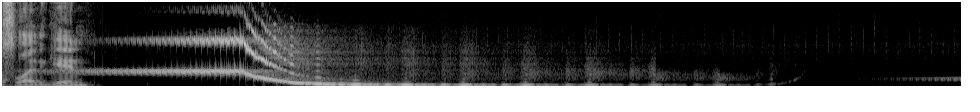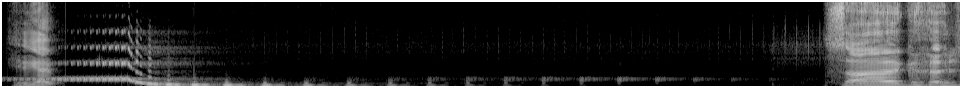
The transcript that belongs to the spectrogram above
Oscillate again. Here we go. So good.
